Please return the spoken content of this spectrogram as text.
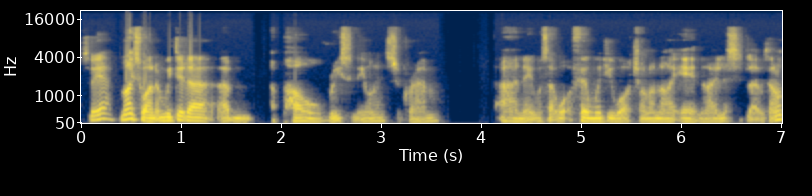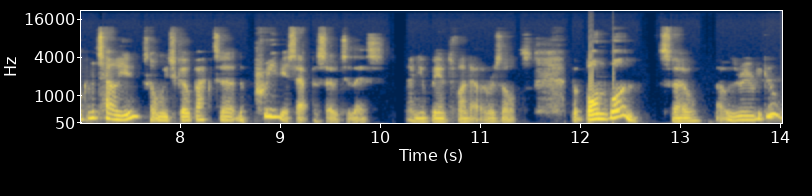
so yeah, nice one. And we did a um, a poll recently on Instagram, and it was like, "What film would you watch on a night in?" And I listed loads. I'm not going to tell you, so I want you to go back to the previous episode to this, and you'll be able to find out the results. But Bond won, so that was really, really cool.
